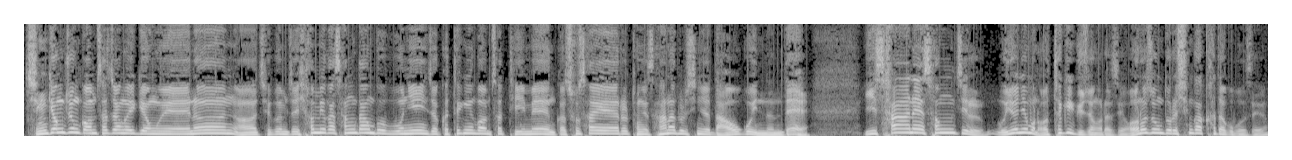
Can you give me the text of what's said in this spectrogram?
진경준 검사장의 경우에는, 어, 지금 이제 혐의가 상당 부분이 이제 그 특임 검사팀의 그러니까 수사를 통해서 하나둘씩 이제 나오고 있는데 이 사안의 성질, 의원님은 어떻게 규정을 하세요? 어느 정도로 심각하다고 보세요?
